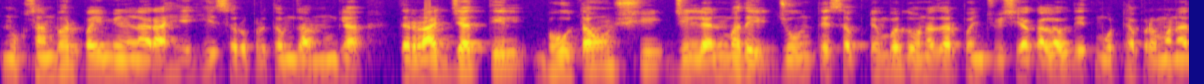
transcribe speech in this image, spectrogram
नुकसान भरपाई मिळणार आहे हे सर्वप्रथम जाणून घ्या. तर राज्यातील बहुतांशी जिल्ह्यांमध्ये जून ते सप्टेंबर दोन हजार पंचवीस या कालावधीत मोठ्या प्रमाणात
